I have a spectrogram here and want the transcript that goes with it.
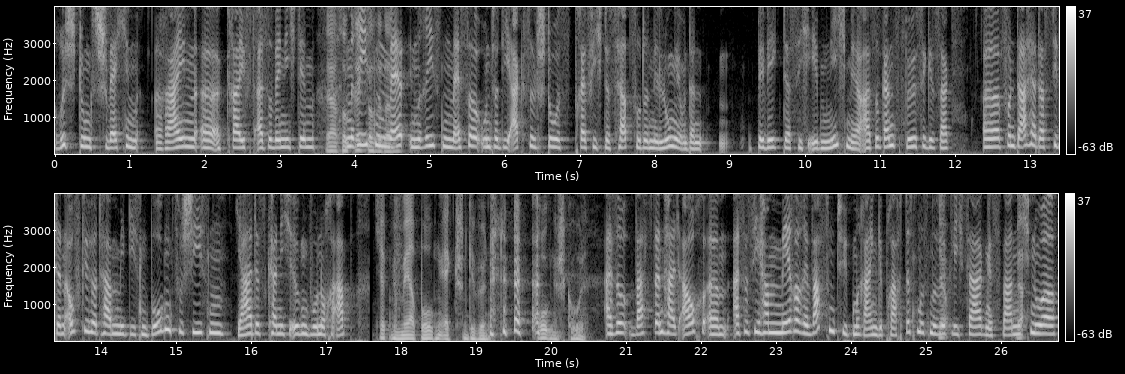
Rüstungsschwächen reingreift. Äh, also wenn ich dem Ja, so ein, riesen ein Riesenmesser unter die Achsel stoß, treffe ich das Herz oder eine Lunge und dann bewegt er sich eben nicht mehr. Also ganz böse gesagt. Äh, von daher, dass die dann aufgehört haben, mit diesen Bogen zu schießen, ja, das kann ich irgendwo noch ab. Ich hätte mir mehr Bogen-Action gewünscht. Bogen ist cool. Also was dann halt auch, ähm, also sie haben mehrere Waffentypen reingebracht, das muss man Ja. wirklich sagen. Es war nicht Ja. nur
